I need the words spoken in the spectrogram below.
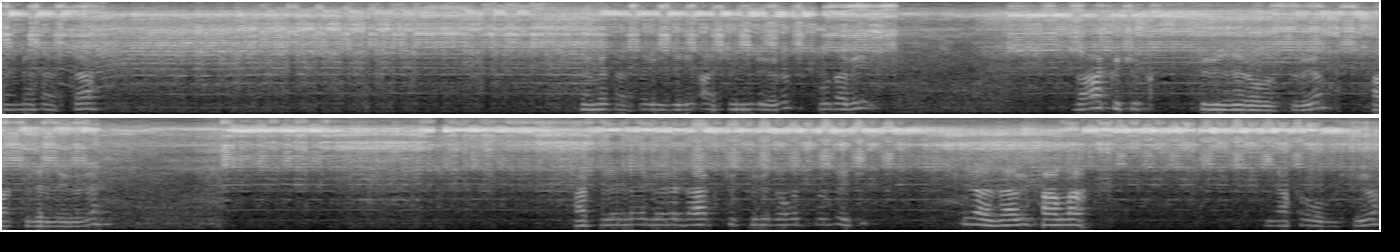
pembe taşla pembe taşla yüzeyi aşındırıyoruz. Bu da bir daha küçük pürüzler oluşturuyor harflere göre. Harflere göre daha küçük pürüz oluşturduğu için biraz daha bir parlak yapı oluşuyor.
